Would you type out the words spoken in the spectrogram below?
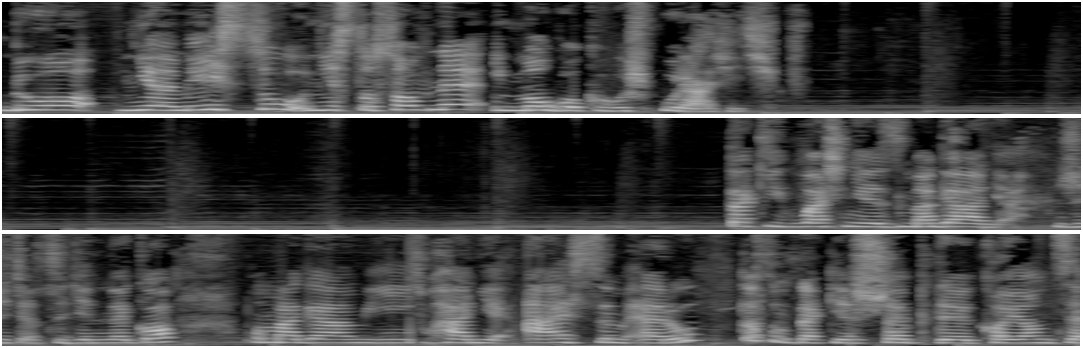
było nie na miejscu, niestosowne i mogło kogoś urazić. Takich właśnie zmaganiach życia codziennego pomaga mi słuchanie ASMR-ów. To są takie szepty kojące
